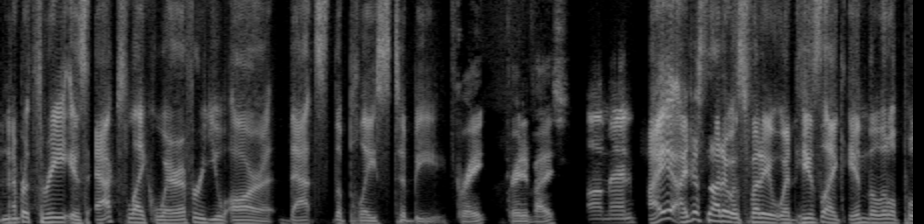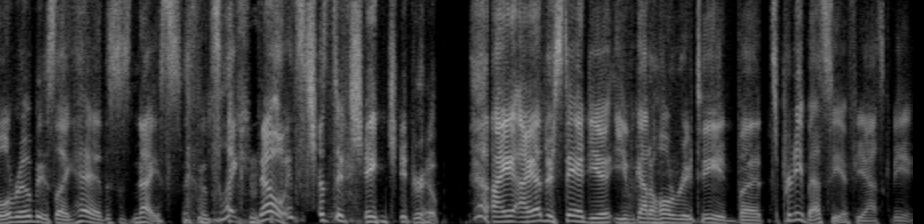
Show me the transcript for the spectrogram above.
Number three is act like wherever you are, that's the place to be. Great, great advice. Amen. I, I just thought it was funny when he's like in the little pool room. He's like, "Hey, this is nice." it's like, no, it's just a changing room. I I understand you you've got a whole routine, but it's pretty messy if you ask me.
